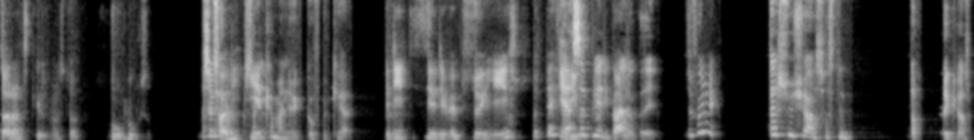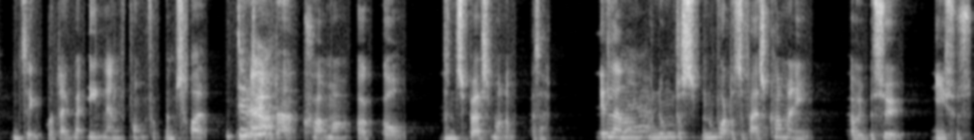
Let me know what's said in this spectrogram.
Så er der et skilt, hvor der står solhuset. Og så går de så ind, kan man jo ikke gå forkert. fordi de siger, at de vil besøge Jesus. Så det kan Ja, de så bliver de bare lukket ind. Selvfølgelig. Det synes jeg også var sådan lidt... Der fik jeg også en ting på, at der ikke var en eller anden form for kontrol. Det er hvem der kommer og går. Sådan et spørgsmål om, altså et eller andet, Ja. nogen, der, nu hvor der så faktisk kommer en og vil besøge Jesus,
